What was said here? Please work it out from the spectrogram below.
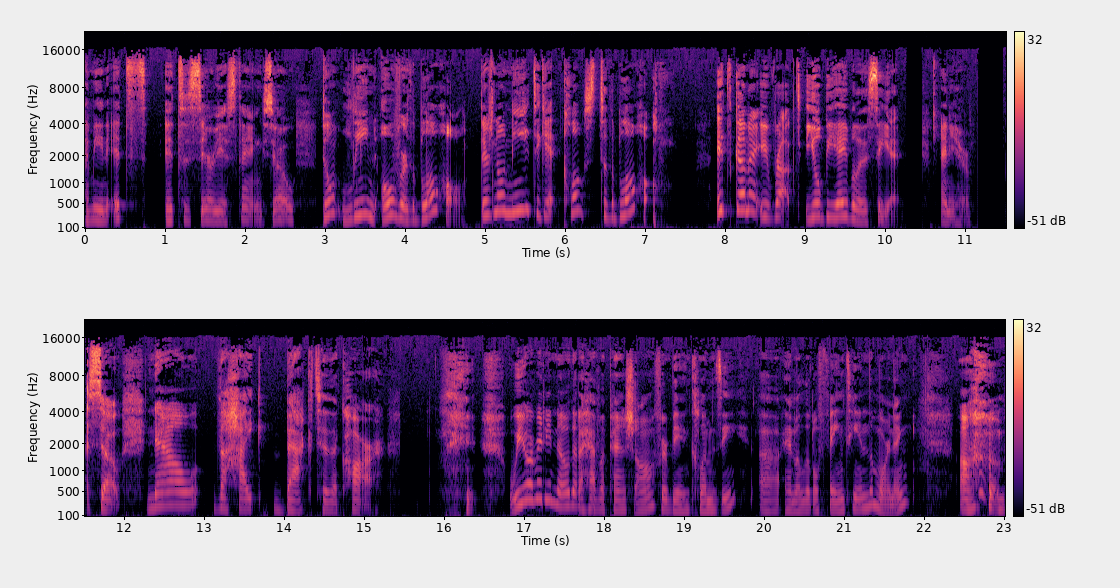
I mean, it's it's a serious thing. So don't lean over the blowhole. There's no need to get close to the blowhole. It's gonna erupt. You'll be able to see it. Anywho, so now the hike back to the car. we already know that I have a penchant for being clumsy uh, and a little fainty in the morning. Um,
